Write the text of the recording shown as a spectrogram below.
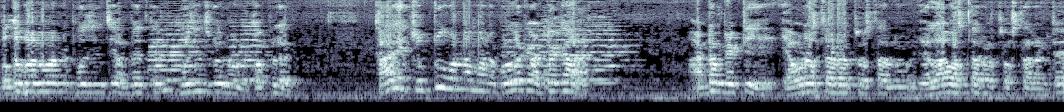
బుద్ధ భగవాన్ని పూజించి అంబేద్కర్ని పూజించుకునేవాడు తప్పులేదు కానీ చుట్టూ ఉన్న మన గుళ్ళకి అడ్డగా అడ్డం పెట్టి ఎవడొస్తాడో చూస్తాను ఎలా వస్తారో చూస్తానంటే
